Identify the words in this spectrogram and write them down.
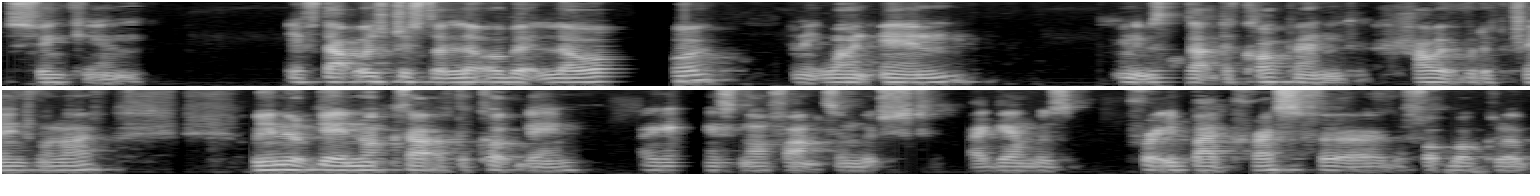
was thinking, if that was just a little bit lower and it went in and it was at the cup end, how it would have changed my life. We ended up getting knocked out of the cup game against Northampton, which again was pretty bad press for the football club.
